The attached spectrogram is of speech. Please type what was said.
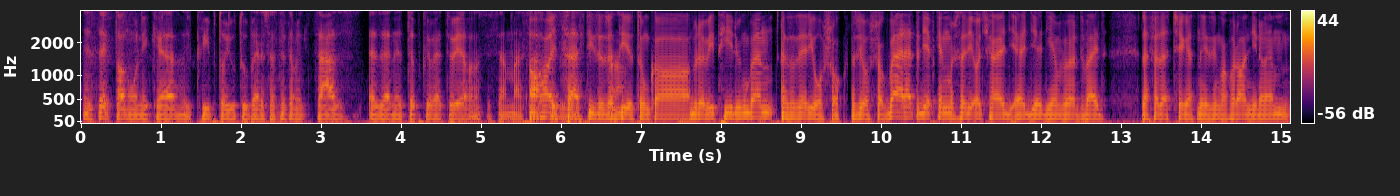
Ez tényleg tanulni kell, hogy kripto youtuber, és azt néztem, hogy 100 ezernél több követője van, azt hiszem már 110 Aha, itt 110 ezeret Aha. írtunk a rövid hírünkben, ez azért jó sok. Ez jó sok. Bár hát egyébként most, egy, hogyha egy, egy, egy ilyen worldwide lefedettséget nézünk, akkor annyira nem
